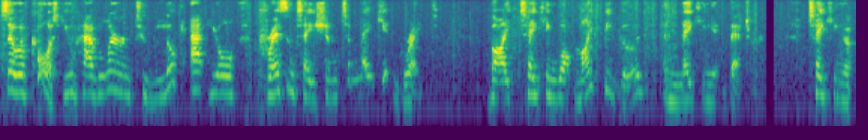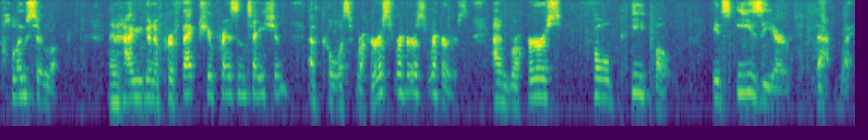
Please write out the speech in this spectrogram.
So, of course, you have learned to look at your presentation to make it great by taking what might be good and making it better, taking a closer look. And how you're going to perfect your presentation? Of course, rehearse, rehearse, rehearse, and rehearse for people. It's easier that way.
